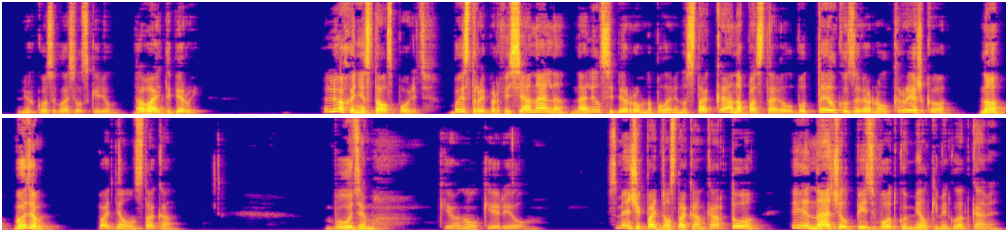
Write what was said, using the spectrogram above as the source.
– легко согласился Кирилл. «Давай, ты первый». Леха не стал спорить. Быстро и профессионально налил себе ровно половину стакана, поставил бутылку, завернул крышку. «Ну, будем?» – поднял он стакан. «Будем», – кивнул Кирилл. Сменщик поднял стакан к рту и начал пить водку мелкими глотками.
